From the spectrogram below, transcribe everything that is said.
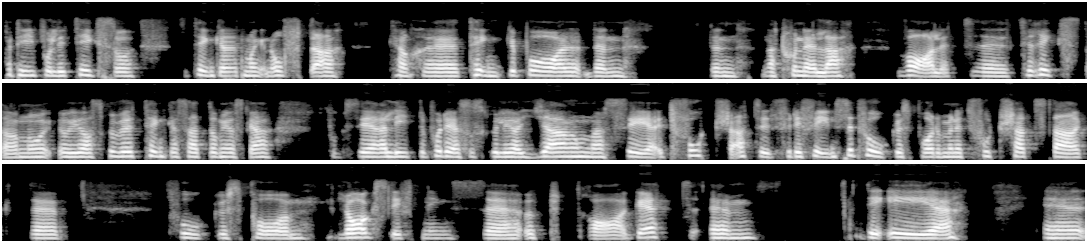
partipolitik så, så tänker jag att man ofta kanske tänker på den, den nationella valet eh, till riksdagen. Och, och jag skulle tänka så att om jag ska fokusera lite på det så skulle jag gärna se ett fortsatt, för det finns ett fokus på det, men ett fortsatt starkt eh, fokus på lagstiftningsuppdraget. Ehm, det är eh,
